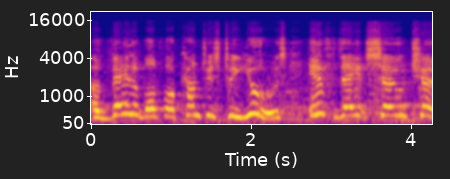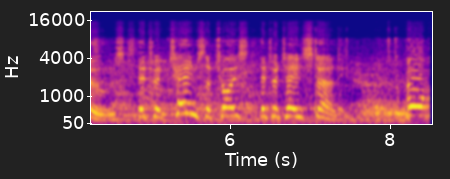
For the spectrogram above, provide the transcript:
available for countries to use if they so chose. It retains the choice, it retains sterling.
